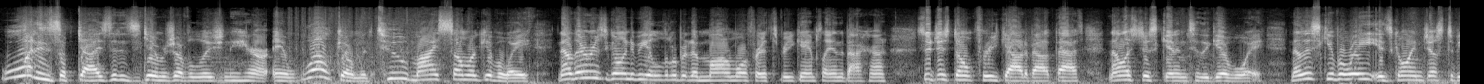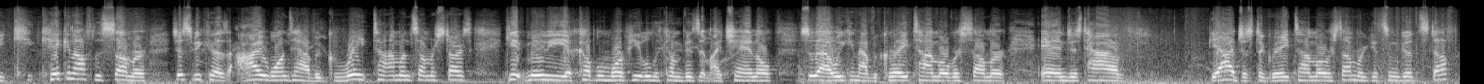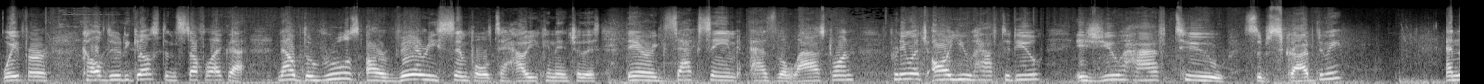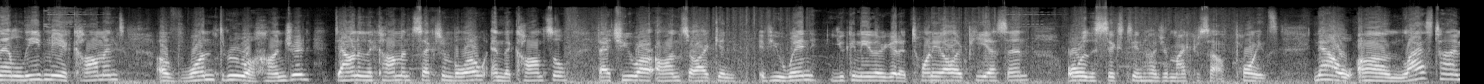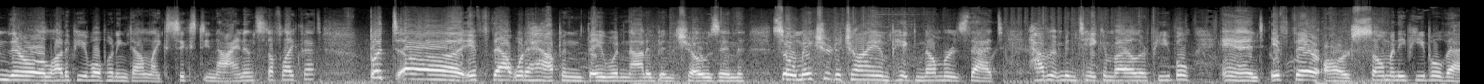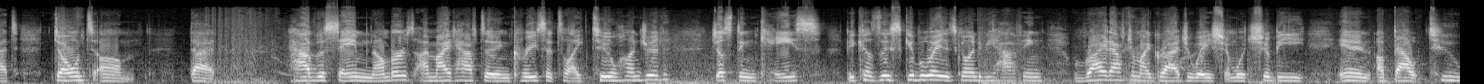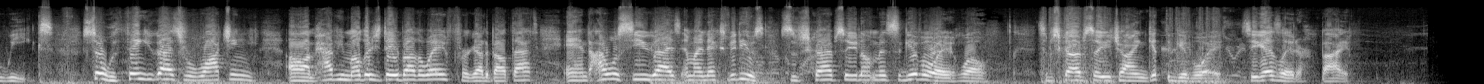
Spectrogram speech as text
What is up guys, it is Gamerz Revolution here, and welcome to my summer giveaway. Now there is going to be a little bit of Modern Warfare 3 gameplay in the background, so just don't freak out about that. Now let's just get into the giveaway. Now this giveaway is going just to be kicking off the summer, just because I want to have a great time when summer starts, get maybe a couple more people to come visit my channel, so that we can have a great time over summer, and just have yeah, just a great time over summer. Get some good stuff. Wait for Call of Duty Ghost and stuff like that. Now, the rules are very simple to how you can enter this. They are exact same as the last one. Pretty much all you have to do is you have to subscribe to me and then leave me a comment of 1 through 100 down in the comment section below and the console that you are on so I can, if you win, you can either get a $20 PSN or the 1600 Microsoft points. Now, um, last time there were a lot of people putting down like 69 and stuff like that, but uh, if that would have happened, they would not have been chosen. So make sure to try and pick numbers that haven't been taken by other people, and if there are so many people that don't um, that have the same numbers, I might have to increase it to like 200 just in case because this giveaway is going to be happening right after my graduation which should be in about two weeks. So thank you guys for watching. Um, happy Mother's Day by the way, forgot about that. And I will see you guys in my next videos. Subscribe so you don't miss the giveaway. Well, subscribe so you try and get the giveaway. See you guys later. Bye.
